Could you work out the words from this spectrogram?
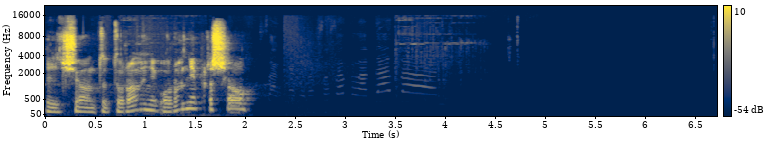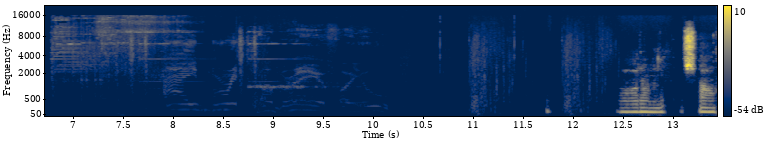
И чё, он тут урон не, урон не прошел? Урон не прошел.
